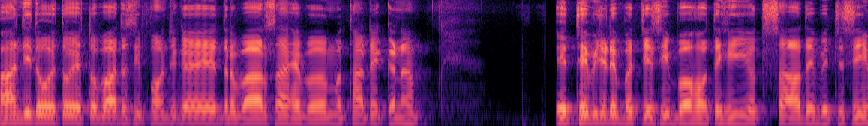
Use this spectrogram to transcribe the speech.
ਹਾਂਜੀ ਦੋਸਤੋ ਇਸ ਤੋਂ ਬਾਅਦ ਅਸੀਂ ਪਹੁੰਚ ਗਏ ਦਰਬਾਰ ਸਾਹਿਬ ਮੱਥਾ ਟੇਕਣ। ਇੱਥੇ ਵੀ ਜਿਹੜੇ ਬੱਚੇ ਸੀ, ਬਹੁਤ ਹੀ ਉਤਸ਼ਾਹ ਦੇ ਵਿੱਚ ਸੀ।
